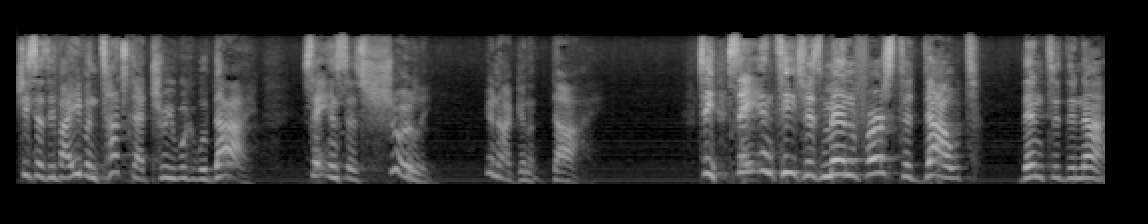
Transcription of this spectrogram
She says, If I even touch that tree, we will die. Satan says, Surely you're not going to die. See, Satan teaches men first to doubt, then to deny.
